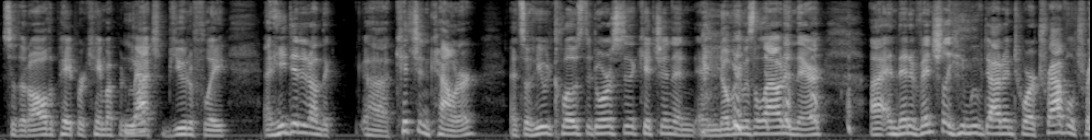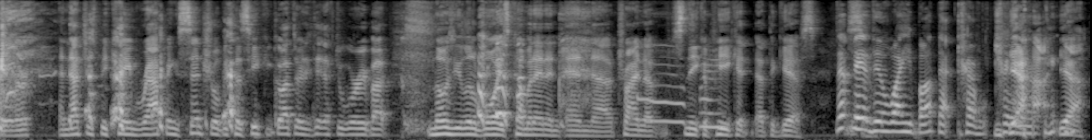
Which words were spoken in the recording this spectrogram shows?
so that all the paper came up and Yep. matched beautifully. And he did it on the uh, kitchen counter. And so he would close the doors to the kitchen, and, and nobody was allowed in there. Uh, and then eventually he moved out into our travel trailer, and that just became wrapping central because he could go out there and he didn't have to worry about nosy little boys coming in and, and uh, trying to sneak a peek at, at the gifts. That may have been why he bought that travel trailer. Yeah, yeah.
